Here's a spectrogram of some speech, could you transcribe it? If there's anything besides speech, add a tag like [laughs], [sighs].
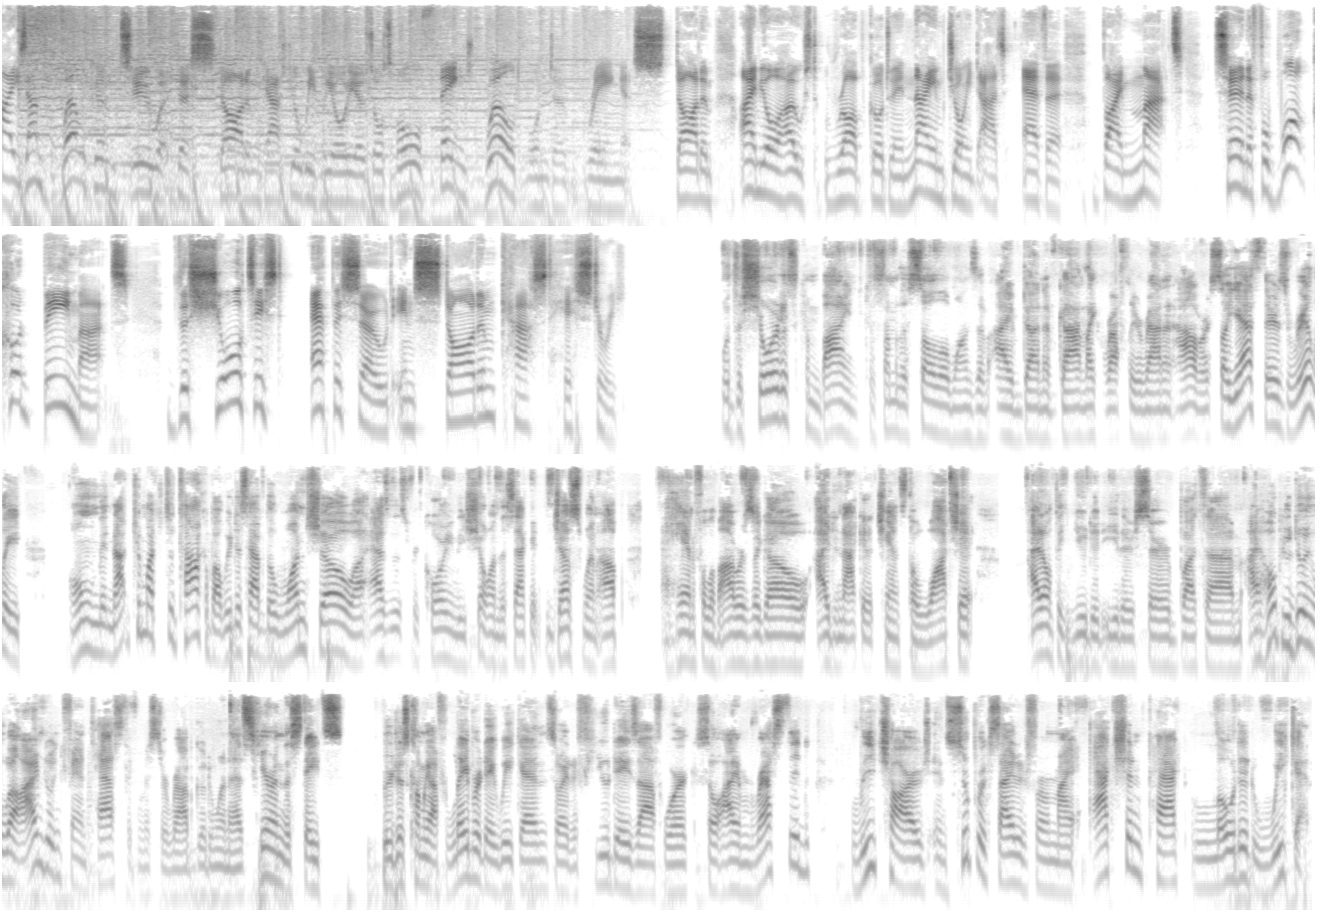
Guys, and welcome to the Stardom Cast, your weekly audio source of all things World Wonder Ring Stardom. I'm your host, Rob Goodwin, and I am joined as ever by Matt Turner for what could be, Matt, the shortest episode in Stardom Cast history. with the shortest combined because some of the solo ones that I've done have gone like roughly around an hour. So yes, there's really only not too much to talk about. We just have the one show uh, as this recording. The show on the second just went up a handful of hours ago. I did not get a chance to watch it. I don't think you did either, sir. But um, I hope you're doing well. I'm doing fantastic, Mr. Rob Goodwin. As here in the states, we were just coming off Labor Day weekend, so I had a few days off work. So I am rested, recharged, and super excited for my action-packed, loaded weekend.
